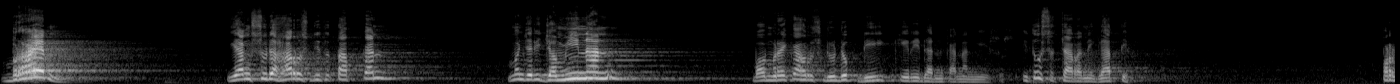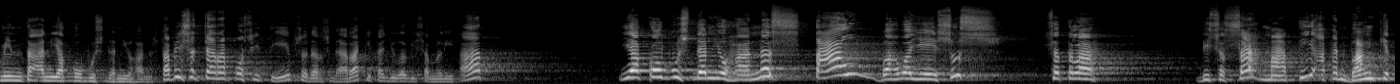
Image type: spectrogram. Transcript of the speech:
brand yang sudah harus ditetapkan menjadi jaminan bahwa mereka harus duduk di kiri dan kanan Yesus. Itu secara negatif. Permintaan Yakobus dan Yohanes. Tapi secara positif, saudara-saudara, kita juga bisa melihat Yakobus dan Yohanes tahu bahwa Yesus setelah disesah mati akan bangkit.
